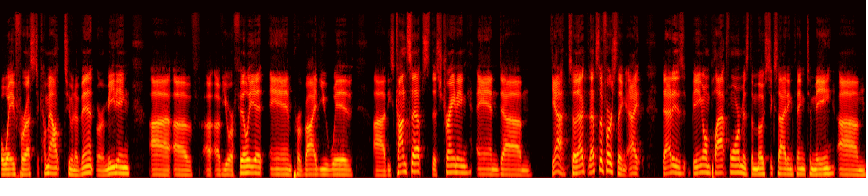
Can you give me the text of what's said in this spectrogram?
a way for us to come out to an event or a meeting uh, of uh, of your affiliate and provide you with uh, these concepts, this training, and um, yeah. So that that's the first thing. I that is being on platform is the most exciting thing to me um,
